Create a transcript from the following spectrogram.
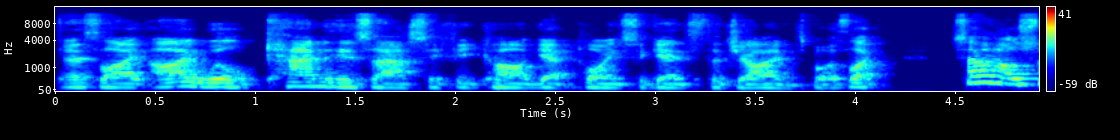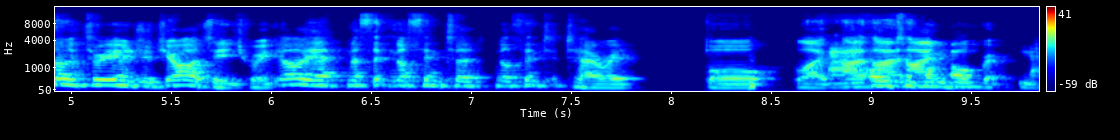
It's like I will can his ass if he can't get points against the Giants. But it's like Sam Howell's throwing 300 yards each week. Oh yeah, nothing, nothing to nothing to Terry. But like I, Uh, also, I, I'm, oh, re- no.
